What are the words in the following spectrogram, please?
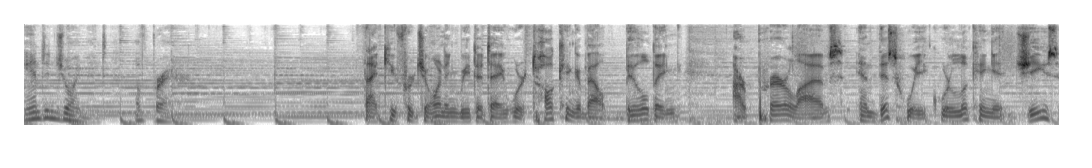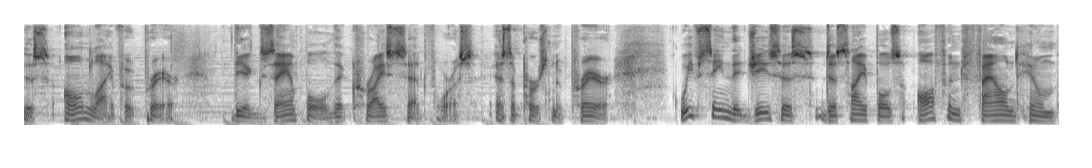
and enjoyment of prayer. Thank you for joining me today. We're talking about building our prayer lives, and this week we're looking at Jesus' own life of prayer, the example that Christ set for us as a person of prayer. We've seen that Jesus' disciples often found him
